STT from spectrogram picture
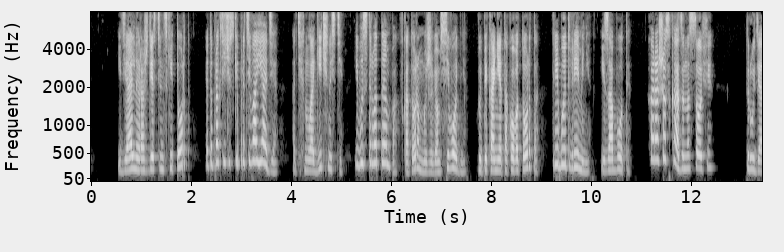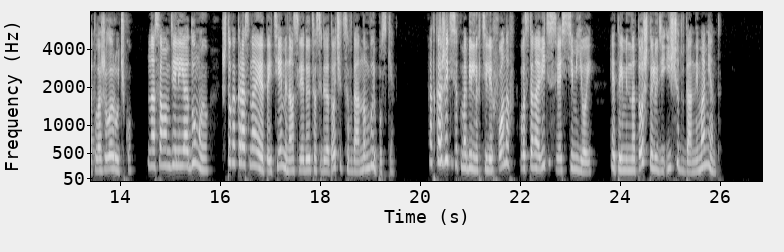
Идеальный рождественский торт – это практически противоядие от технологичности и быстрого темпа, в котором мы живем сегодня. Выпекание такого торта требует времени и заботы. «Хорошо сказано, Софи». Труди отложила ручку. «На самом деле я думаю, что как раз на этой теме нам следует сосредоточиться в данном выпуске. Откажитесь от мобильных телефонов, восстановите связь с семьей. Это именно то, что люди ищут в данный момент».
